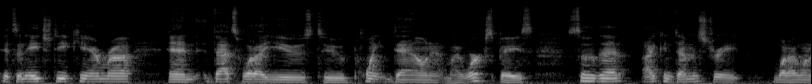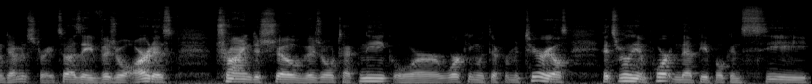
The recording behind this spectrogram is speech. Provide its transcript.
it's an HD camera, and that's what I use to point down at my workspace so that I can demonstrate what I want to demonstrate. So, as a visual artist trying to show visual technique or working with different materials, it's really important that people can see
